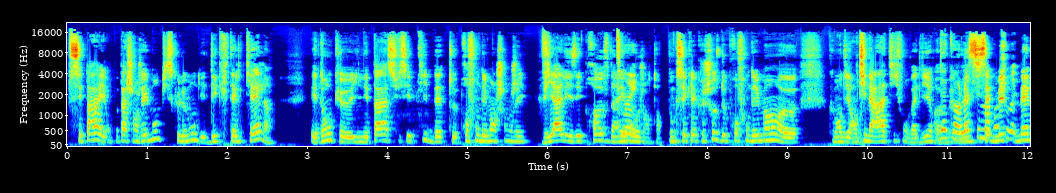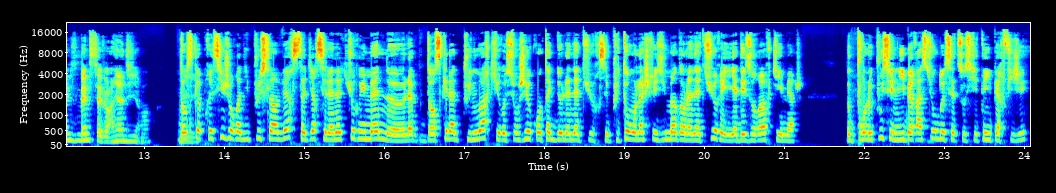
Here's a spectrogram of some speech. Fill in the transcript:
c'est pareil, on peut pas changer le monde, puisque le monde est décrit tel quel, et donc euh, il n'est pas susceptible d'être profondément changé, via les épreuves d'un héros, j'entends. Donc c'est quelque chose de profondément, euh, comment dire, anti-narratif, on va dire, D'accord, même, là, même c'est si ça- marrant, même, j'aurais- même, même si ça veut rien dire. hein. Dans ce cas précis, j'aurais dit plus l'inverse, c'est-à-dire c'est la nature humaine, euh, la- dans ce cas-là de plus noir, qui ressurgit au contact de la nature. C'est plutôt on lâche les humains dans la nature et il y a des horreurs qui émergent. Donc pour le coup, c'est une libération de cette société hyper figée.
